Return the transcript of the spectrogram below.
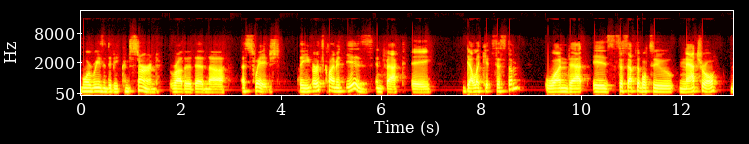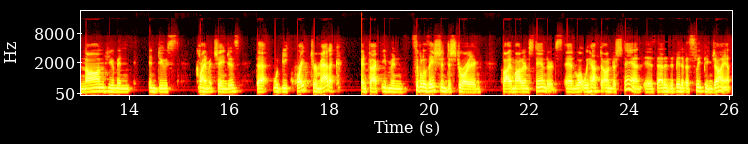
more reason to be concerned rather than uh, assuaged. The Earth's climate is, in fact, a delicate system, one that is susceptible to natural, non human induced climate changes that would be quite dramatic. In fact, even civilization destroying by modern standards. And what we have to understand is that is a bit of a sleeping giant.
